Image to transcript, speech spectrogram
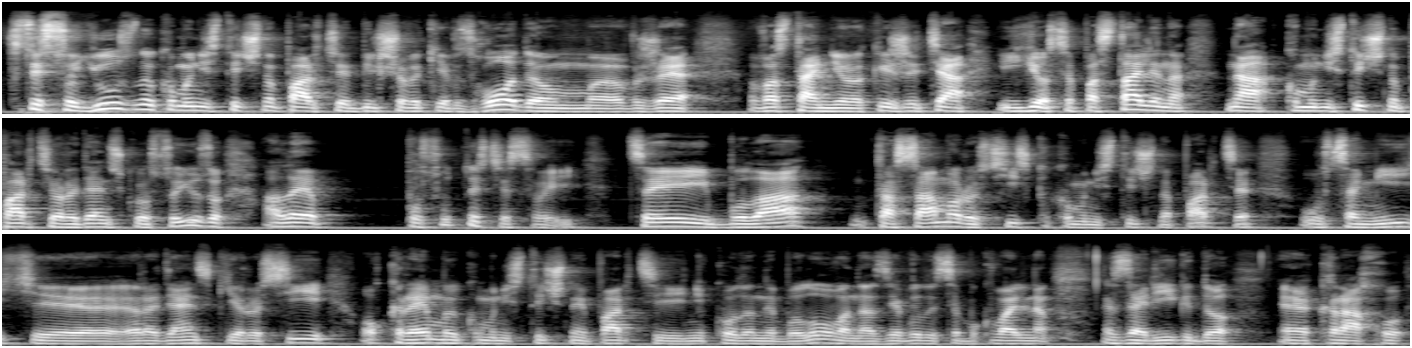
всесоюзну комуністичну партію більшовиків згодом е, вже в останні роки життя Йосипа Сталіна на комуністичну партію Радянського Союзу. Але по сутності своїй це і була та сама російська комуністична партія у самій е, радянській Росії окремої комуністичної партії ніколи не було. Вона з'явилася буквально за рік до е, краху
